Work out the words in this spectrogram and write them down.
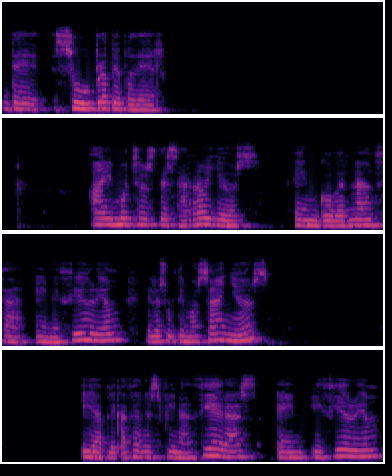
de su propio poder. Hay muchos desarrollos en gobernanza en Ethereum en los últimos años y aplicaciones financieras en Ethereum.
